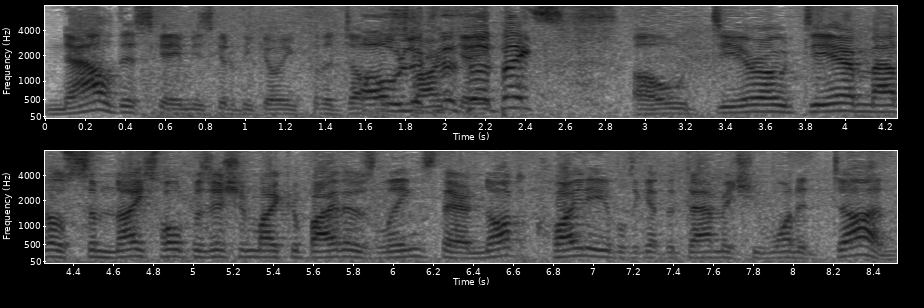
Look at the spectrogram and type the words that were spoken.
Now this game he's going to be going for the double Oh, look at the third base! Oh dear, oh dear, Madals, some nice hold position micro by those lings there. Not quite able to get the damage he wanted done.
